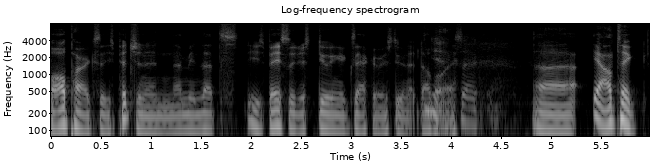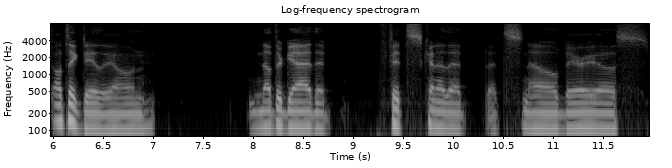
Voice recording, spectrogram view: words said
ballparks that he's pitching in. I mean, that's he's basically just doing exactly what he's doing at Double yeah, A. exactly. Uh, yeah, I'll take I'll take De Leon. Another guy that fits kind of that that Snell Berrios,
